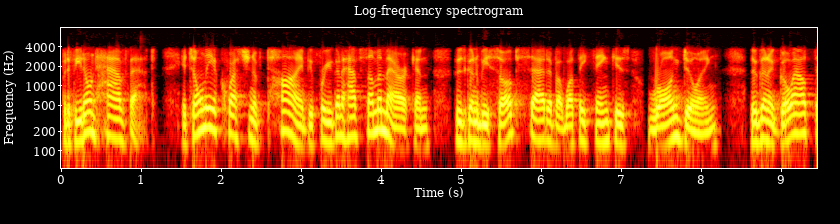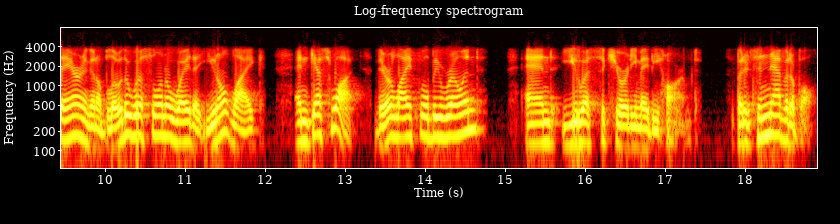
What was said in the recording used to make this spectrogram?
but if you don't have that, it's only a question of time before you're going to have some American who's going to be so upset about what they think is wrongdoing they're going to go out there and they're going to blow the whistle in a way that you don't like. And guess what? Their life will be ruined and U.S. security may be harmed. But it's inevitable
